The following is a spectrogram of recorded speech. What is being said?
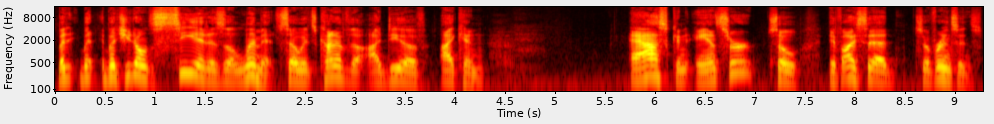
but, but, but you don't see it as a limit. So, it's kind of the idea of I can ask and answer. So, if I said, so for instance,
